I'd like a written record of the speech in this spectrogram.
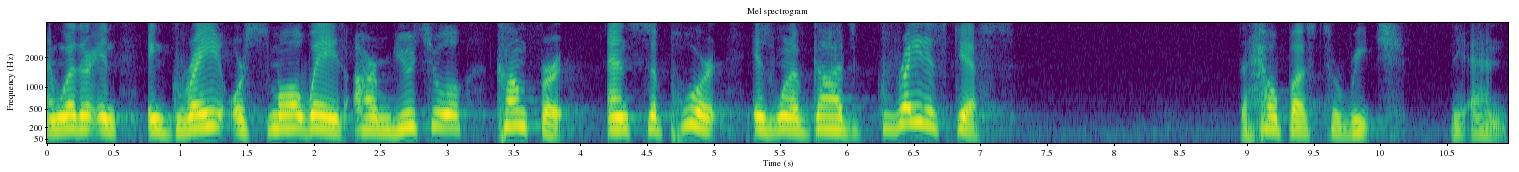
And whether in, in great or small ways, our mutual comfort and support is one of God's greatest gifts to help us to reach the end.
